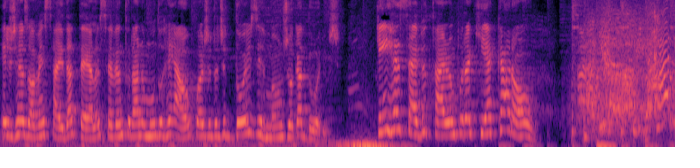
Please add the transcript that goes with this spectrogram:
eles resolvem sair da tela e se aventurar no mundo real com a ajuda de dois irmãos jogadores. Quem recebe o Tyron por aqui é Carol. Carol!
